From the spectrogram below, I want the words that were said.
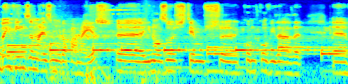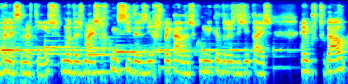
Bem-vindos a mais um Europa a Meias uh, e nós hoje temos uh, como convidada uh, Vanessa Martins, uma das mais reconhecidas e respeitadas comunicadoras digitais em Portugal,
